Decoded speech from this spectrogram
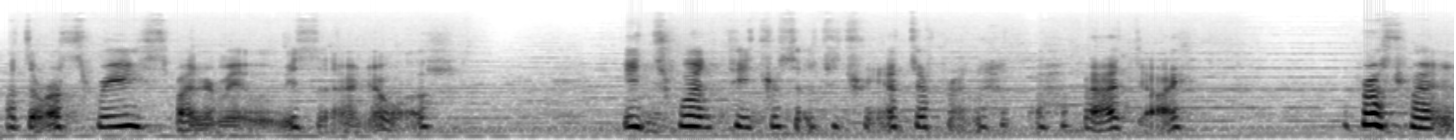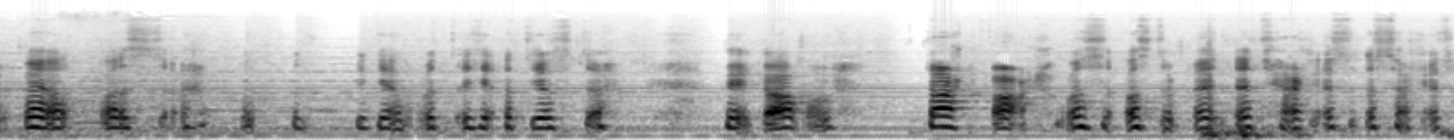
but there are three Spider-Man movies that I know of. Each one features a, a different uh, bad guy. The first one, well, was uh, began with against the Green Goblin. Doc Ock was, was the main antagonist in the second.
